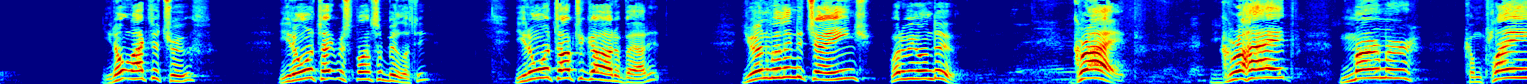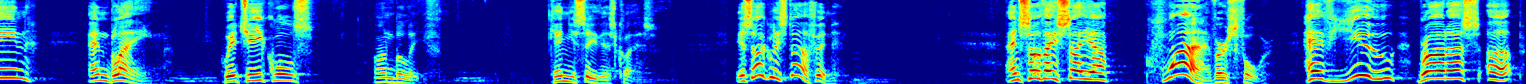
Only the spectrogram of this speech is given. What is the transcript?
You don't like the truth. You don't want to take responsibility. You don't want to talk to God about it. You're unwilling to change. What are we going to do? Gripe. Gripe, murmur, complain, and blame, which equals unbelief. Can you see this, class? It's ugly stuff, isn't it? And so they say, uh, Why, verse 4, have you brought us up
